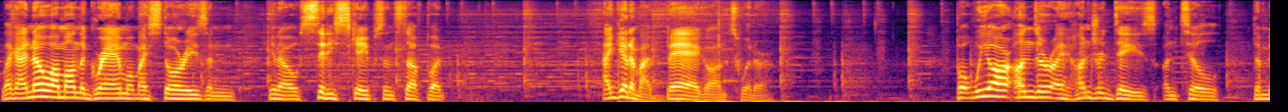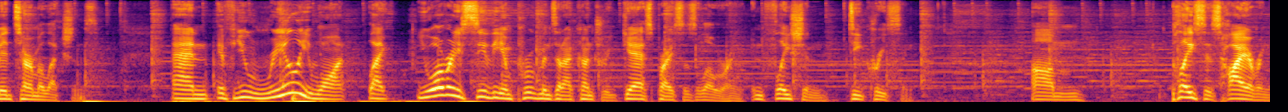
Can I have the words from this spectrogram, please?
Like I know I'm on the gram with my stories and you know cityscapes and stuff, but I get in my bag on Twitter. But we are under a hundred days until the midterm elections. And if you really want, like, you already see the improvements in our country gas prices lowering, inflation decreasing, um, places hiring,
